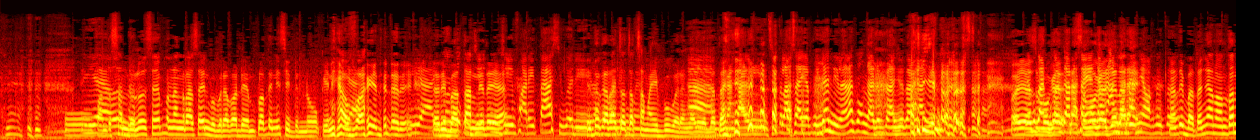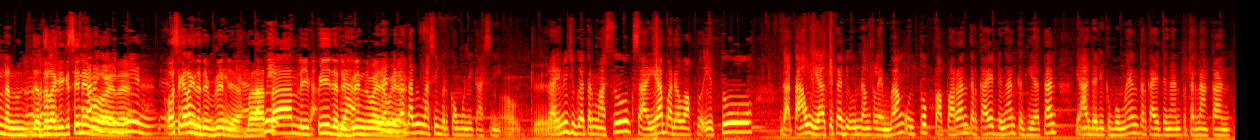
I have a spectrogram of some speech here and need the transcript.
Oh, Iya, pantesan untuk- dulu saya pernah ngerasain beberapa demplot ini si denuk ini apa gitu dari Iya, dari itu Batan uji, gitu ya. Uji varietas juga di Itu karena cocok sama ibu barangkali ya Ah, Batan. barangkali setelah saya pindah nilainya kok nggak ada kelanjutan lagi. Oh ya, Ya, bukan- semoga bukan saya, semoga aja nanti waktu itu. nanti Batannya nonton dan jatuh lagi ke sini Sekarang Bu. jadi gitu ya. BRIN. Oh, sekarang jadi BRIN ya. Tapi- Batan, Lipi jadi ya, BRIN semua ya, Bu kita ya. tapi masih berkomunikasi. Oke. Nah ini juga termasuk saya pada waktu itu nggak tahu ya kita diundang ke Lembang untuk paparan terkait dengan kegiatan yang ada di Kebumen terkait dengan peternakan.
